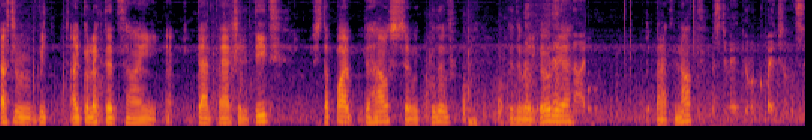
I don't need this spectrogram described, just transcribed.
after which I collected, I uh, that I actually did stop by the house, so we could have put away earlier. But apparently not. To make your acquaintance.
